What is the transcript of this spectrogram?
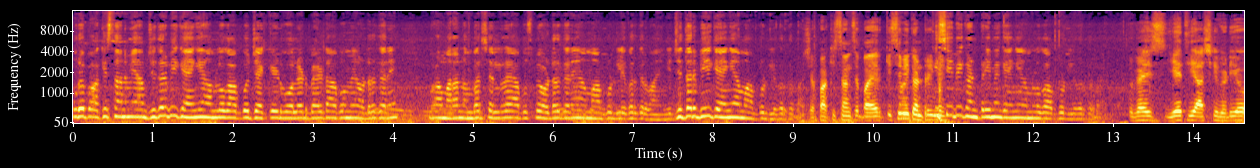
पूरे पाकिस्तान में आप जिधर भी कहेंगे हम लोग आपको जैकेट वॉलेट बेल्ट आप हमें ऑर्डर करें और हमारा नंबर चल रहा है आप उस पर ऑर्डर करें हम आपको डिलीवर करवाएँगे। जिधर भी कहेंगे हम आपको डिलीवर करवाएँगे। अच्छा पाकिस्तान से बाहर किसी भी कंट्री में? किसी भी कंट्री में कहेंगे हम लोग आपको डिलीवर करवाएँगे। तो गाइज़ ये थी आज की वीडियो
